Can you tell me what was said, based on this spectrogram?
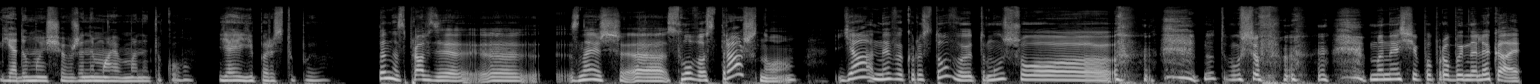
я думаю, що вже немає в мене такого. я її переступила. Це насправді, е, знаєш, е, слово страшно. Я не використовую, тому що ну, тому що мене ще попробуй налякає.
